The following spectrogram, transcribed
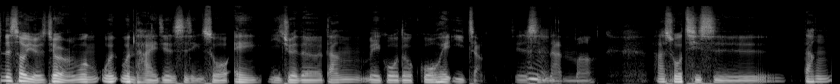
那时候有就有人问问问他一件事情，说：“哎、欸，你觉得当美国的国会议长这件事难吗？”嗯、他说：“其实当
